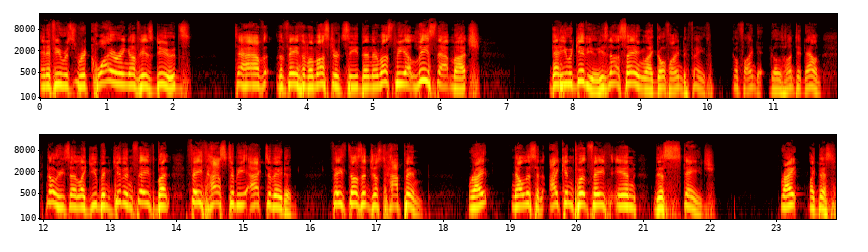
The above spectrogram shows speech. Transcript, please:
And if he was requiring of his dudes to have the faith of a mustard seed, then there must be at least that much that he would give you. He's not saying, like, go find faith. Go find it. Go hunt it down. No, he said, like, you've been given faith, but faith has to be activated. Faith doesn't just happen, right? Now, listen, I can put faith in this stage, right? Like this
